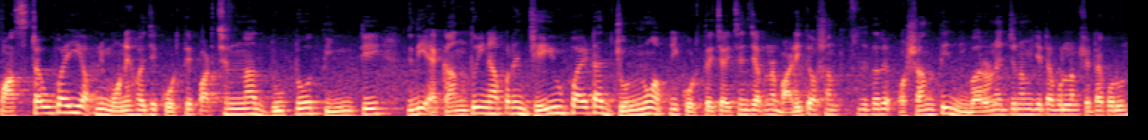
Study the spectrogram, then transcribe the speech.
পাঁচটা উপায়ই আপনি মনে হয় যে করতে পারছেন না, দুটো, তিনটে, যদি একান্তই না পারেন, যেই উপায়টার জন্য আপনি করতে চাইছেন, যে আপনার বাড়িতে অশান্তি তাহলে অশান্তির নিবারণের জন্য আমি যেটা বললাম সেটা করুন।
